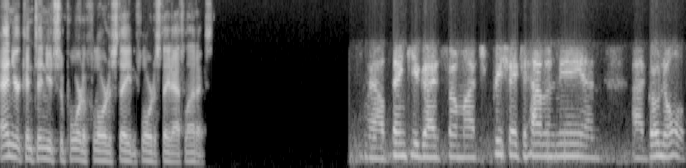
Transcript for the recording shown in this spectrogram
and your continued support of Florida State and Florida State athletics. Well, thank you guys so much. Appreciate you having me, and uh, go Noles.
